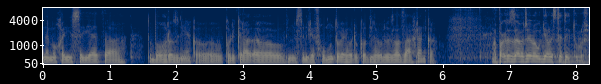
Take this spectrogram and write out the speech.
nemohl ani sedět a to bylo hrozný. Jako kolikrát, uh, myslím, že v Chomutově ho dokonce odvezla záchranka. No pak to zavřelo, udělali jste titul, že?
